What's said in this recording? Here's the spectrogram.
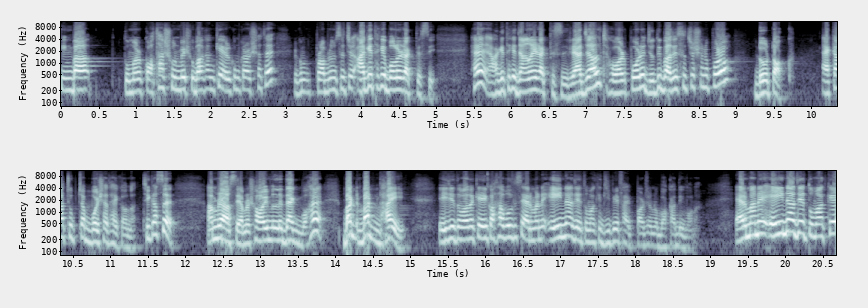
কিংবা তোমার কথা শুনবে শুভাকাঙ্ক্ষী, এরকম কারোর সাথে, এরকম প্রবলেম হচ্ছে আগে থেকে বলে রাখতেছি। হ্যাঁ আগে থেকে জানাই রাখতেছি রেজাল্ট হওয়ার পরে যদি বাজে সিচুয়েশনে পড়ো ডো টক একা চুপচাপ বসে থাকো না, ঠিক আছে? আমরা আছি, আমরা সবাই মিলে দেখব হ্যাঁ? বাট বাট ভাই, এই যে তোমাদেরকে এই কথা বলতেছি, এর মানে এই না যে তোমাকে জিপে ফাইভ পাওয়ার জন্য বকা দিব না। এর মানে এই না যে তোমাকে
